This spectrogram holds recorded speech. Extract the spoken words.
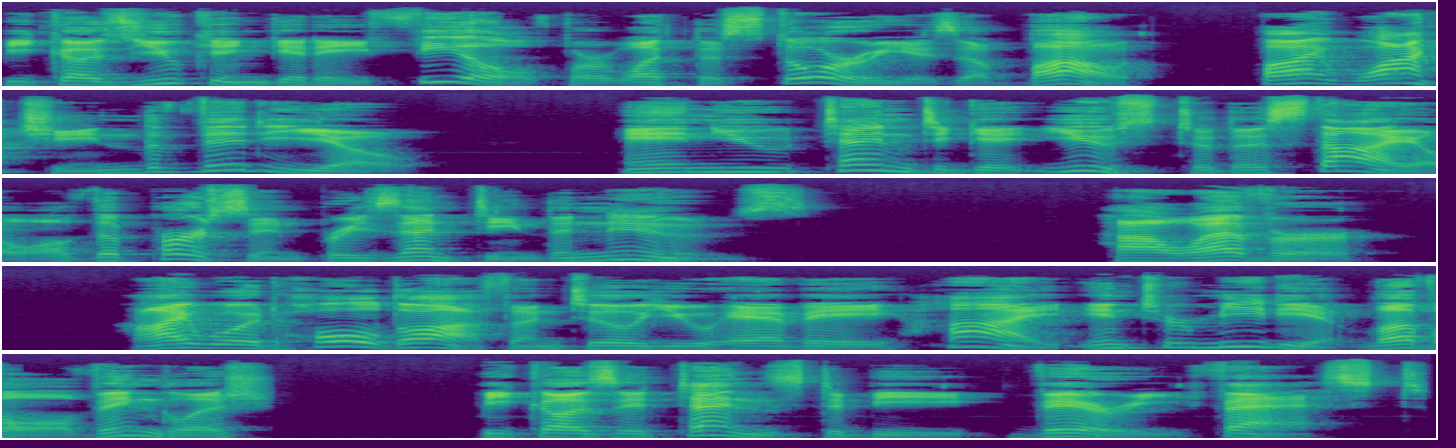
because you can get a feel for what the story is about by watching the video. And you tend to get used to the style of the person presenting the news. However, I would hold off until you have a high intermediate level of English because it tends to be very fast.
